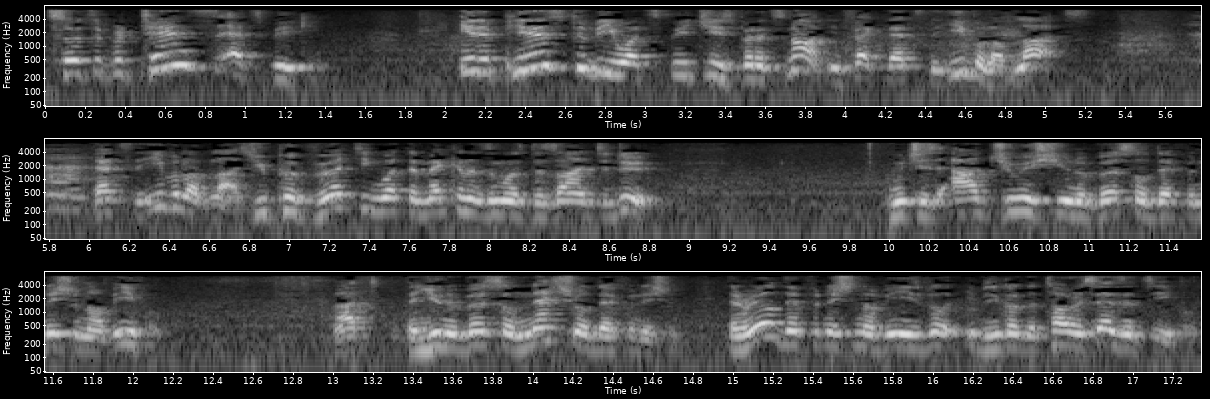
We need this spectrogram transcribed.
So it's a pretense at speaking. It appears to be what speech is, but it's not. In fact, that's the evil of lies. That's the evil of lies. You're perverting what the mechanism was designed to do, which is our Jewish universal definition of evil. Right? The universal natural definition. The real definition of evil is because the Torah says it's evil.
